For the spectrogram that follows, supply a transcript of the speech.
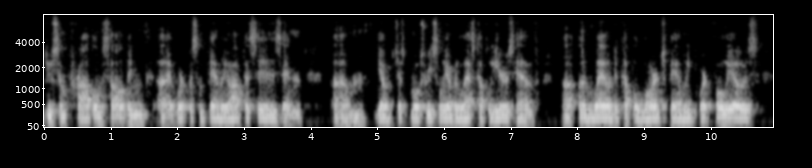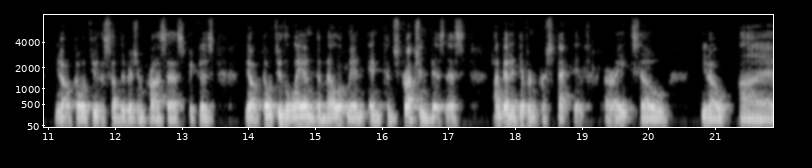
do some problem solving. I work with some family offices and, um, you know, just most recently over the last couple of years have uh, unwound a couple large family portfolios, you know, going through the subdivision process because, you know, going through the land development and construction business, I've got a different perspective. All right. So, you know, uh,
